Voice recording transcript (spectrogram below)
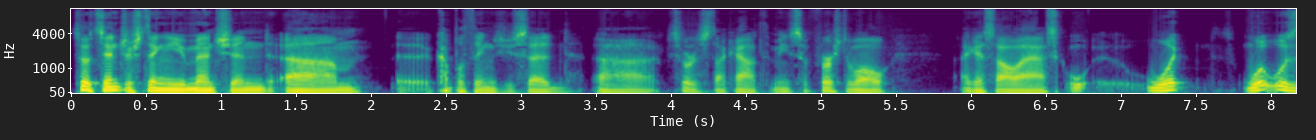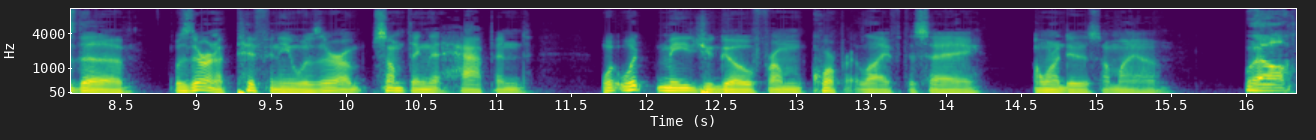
So it's interesting you mentioned um, a couple of things you said uh, sort of stuck out to me. So first of all, I guess I'll ask what what was the was there an epiphany? Was there a, something that happened? What what made you go from corporate life to say I want to do this on my own? Well,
